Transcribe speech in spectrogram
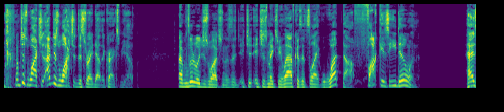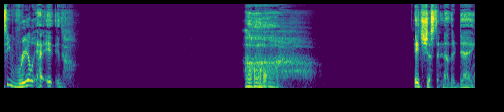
I'm just watching. I'm just watching this right now. That cracks me up. I'm literally just watching this. It, it, just, it just makes me laugh because it's like, what the fuck is he doing? Has he really? It, it's just another day.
